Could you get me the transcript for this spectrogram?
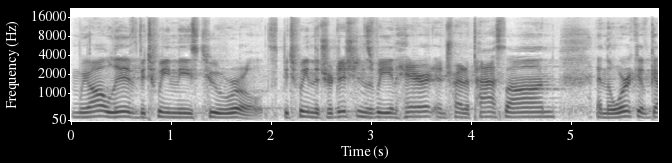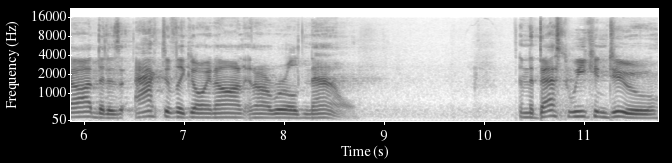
We all live between these two worlds, between the traditions we inherit and try to pass on, and the work of God that is actively going on in our world now. And the best we can do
